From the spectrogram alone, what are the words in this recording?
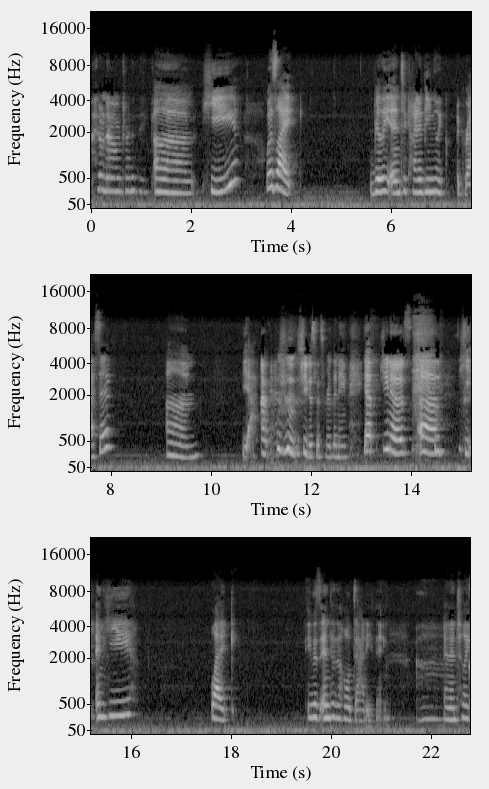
I don't know. I'm trying to think. Um, he was like really into kind of being like aggressive. Um, yeah. Okay. she just whispered the name. Yep, she knows. Uh, he and he like he was into the whole daddy thing Um, and into like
